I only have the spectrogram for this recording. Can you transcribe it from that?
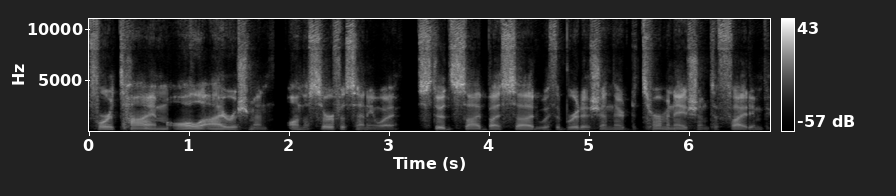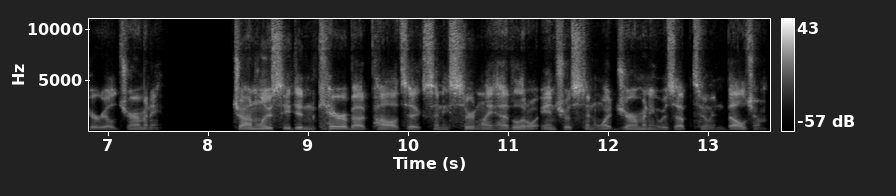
For a time, all Irishmen, on the surface anyway, stood side by side with the British in their determination to fight Imperial Germany. John Lucy didn't care about politics, and he certainly had little interest in what Germany was up to in Belgium.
